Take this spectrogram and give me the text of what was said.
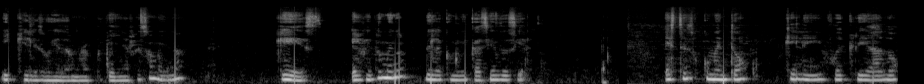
y que les voy a dar una pequeña resumen. Que es el fenómeno de la comunicación social. Este documento que leí fue creado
